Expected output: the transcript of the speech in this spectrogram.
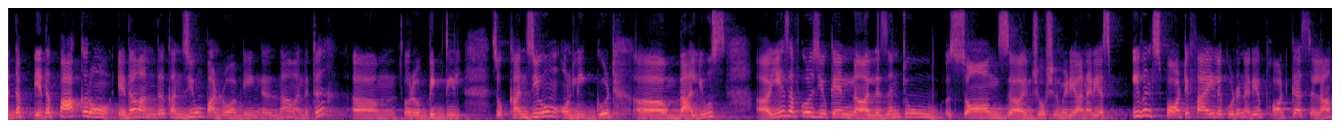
எதை எதை பார்க்குறோம் எதை வந்து கன்சியூம் பண்ணுறோம் அப்படிங்கிறது தான் வந்துட்டு ஒரு big deal so consume only good values yes of course you can listen to songs in social media நிறைய ஈவன் ஸ்பாட்டிஃபைல கூட நிறைய பாட்காஸ்ட் எல்லாம்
